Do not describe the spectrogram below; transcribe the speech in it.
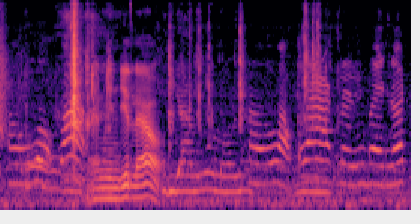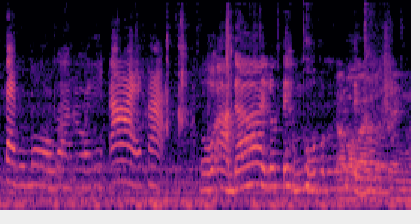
เขาบอกว่าแอดมินยึดแล้วเขาบอกว่ามันเป็นรถแตงโมแบบไม่ได้ค่ะ โอ้อ่านได้รถเต็มโมก็เรารบอถกเต็มว่าโมรถแตงโม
